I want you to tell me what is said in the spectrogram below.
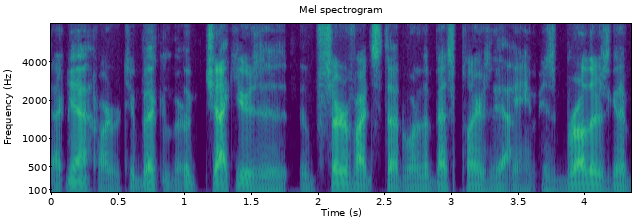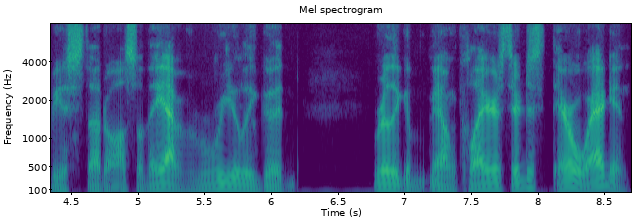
that could Yeah. be part of it too. But look, Jack Hughes is a certified stud, one of the best players in Yeah. the game. His brother's going to be a stud also. They have really good, really good young players. They're just they're a wagon.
